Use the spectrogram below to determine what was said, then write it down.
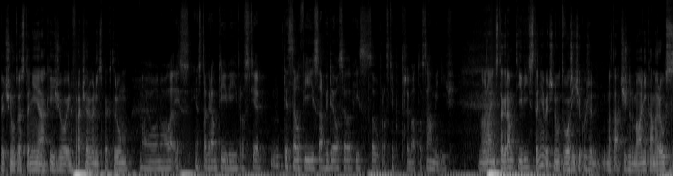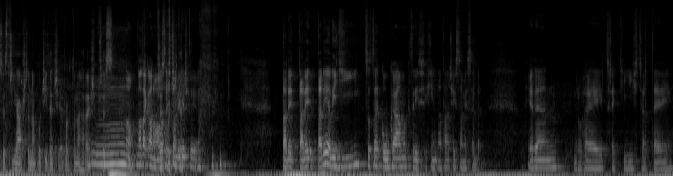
Většinou to je stejně nějaký že jo, infračervený spektrum. No jo, no ale i Instagram TV, prostě ty selfies a video selfies jsou prostě potřeba, to sám vidíš. No na Instagram TV stejně většinou tvoříš, jako že natáčíš normální kamerou, se stříháš to na počítači a pak to nahraješ přes No, no tak ano, ale chceš tam vidět ty. tady, tady, tady je lidí, co se koukám, který všichni natáčejí sami sebe. Jeden, druhý, třetí, čtvrtý,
